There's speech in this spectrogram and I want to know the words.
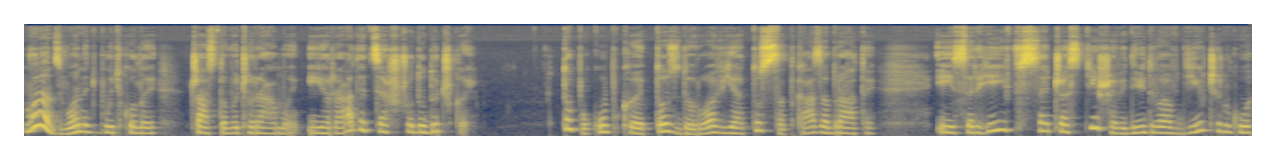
Вона дзвонить будь-коли, часто вечорами, і радиться щодо дочки то покупки, то здоров'я, то з садка забрати. І Сергій все частіше відвідував дівчинку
